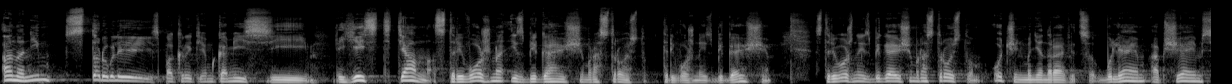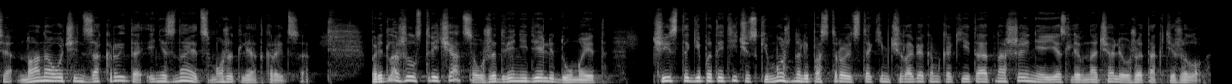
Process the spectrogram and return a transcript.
Аноним 100 рублей с покрытием комиссии. Есть тян с тревожно избегающим расстройством. Тревожно избегающее? С тревожно избегающим расстройством. Очень мне нравится. Гуляем, общаемся, но она очень закрыта и не знает, сможет ли открыться. Предложил встречаться, уже две недели думает – Чисто гипотетически, можно ли построить с таким человеком какие-то отношения, если вначале уже так тяжело?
